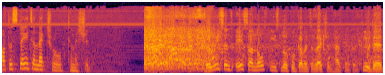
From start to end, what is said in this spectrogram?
of the State Electoral Commission. The recent Esan Northeast local government election has been concluded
